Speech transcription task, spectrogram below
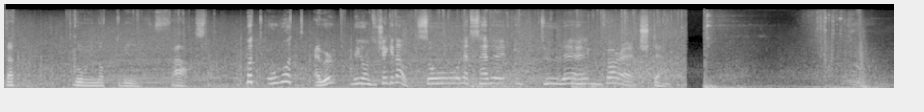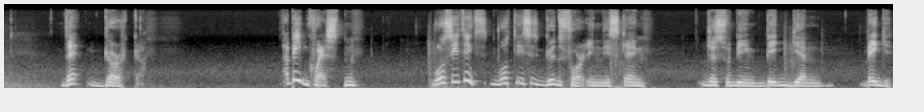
that going not to be fast. But whatever, we're going to check it out. So let's head into the garage then. The Gurkha. A big question. Was it what is it good for in this game? Just for being big and big?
